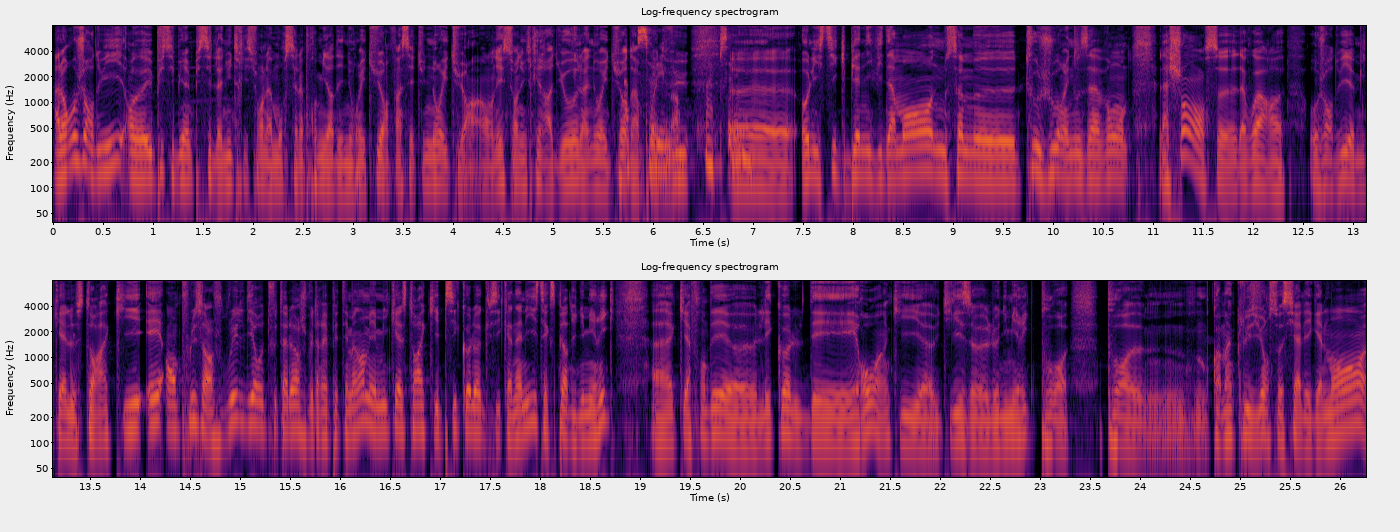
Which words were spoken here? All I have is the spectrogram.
Alors aujourd'hui, euh, et puis c'est bien, puis c'est de la nutrition, l'amour c'est la première des nourritures, enfin c'est une nourriture. Hein on est sur Nutri Radio, la nourriture d'un point de vue euh, holistique, bien évidemment. Nous sommes euh, toujours et nous avons la chance d'avoir aujourd'hui Michael Storaki et en plus, alors je voulais le dire tout à l'heure, je vais le répéter maintenant, mais Michael Storaki est psychologue, psychanalyste, expert du numérique, qui a fondé l'école des héros, hein, qui utilise le numérique pour, pour comme inclusion sociale également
